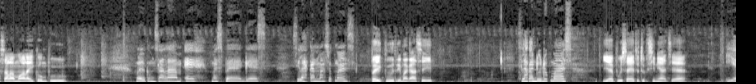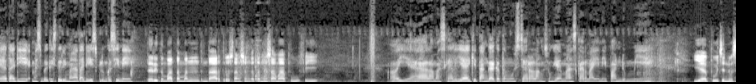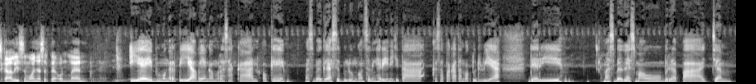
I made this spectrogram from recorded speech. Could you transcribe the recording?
Assalamualaikum Bu. Waalaikumsalam. Eh, Mas Bagas. Silahkan masuk, Mas. Baik Bu, terima kasih. Silahkan duduk, Mas. Iya Bu, saya duduk di sini aja. Iya, tadi Mas Bagas dari mana tadi sebelum ke sini? Dari tempat temen bentar, terus langsung ketemu sama Bu Vi. Oh iya, lama sekali ya kita nggak ketemu secara langsung ya, Mas, karena ini pandemi. Iya Bu, jenuh sekali semuanya serba online. Iya, Ibu mengerti apa yang kamu rasakan. Oke, Mas Bagas, sebelum konseling hari ini kita kesepakatan waktu dulu ya. Dari Mas Bagas mau berapa jam?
